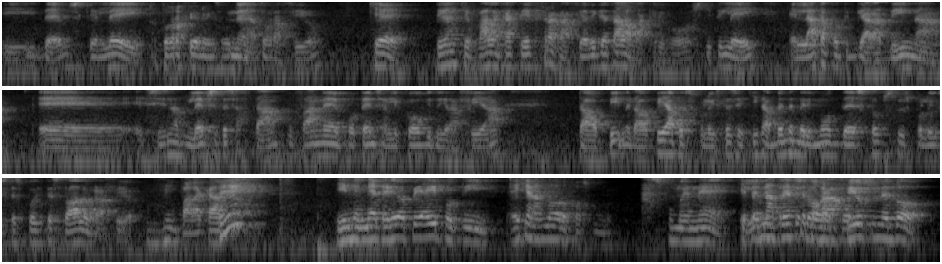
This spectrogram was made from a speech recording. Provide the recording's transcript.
οι devs, και λέει Από το γραφείο εννοείς. όχι; ναι, από το γραφείο και πήγαν και βάλαν κάτι έξτρα γραφεία, δεν κατάλαβα ακριβώς. Και τι λέει, ελάτε από την καραντίνα ε, εσείς να δουλέψετε σε αυτά που θα είναι potentially COVID γραφεία, τα οποία, με τα οποία από τους υπολογιστές εκεί θα μπαίνετε με remote desktop στους υπολογιστές που έχετε στο άλλο γραφείο. Παρακάτω. Ε! Είναι μια εταιρεία η οποία είπε ότι Έχει έναν όροφο, ας πούμε. Ας πούμε ναι. Και λέει παίρνει ένα ότι δεύτερο Το όροφο. γραφείο σου είναι εδώ.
